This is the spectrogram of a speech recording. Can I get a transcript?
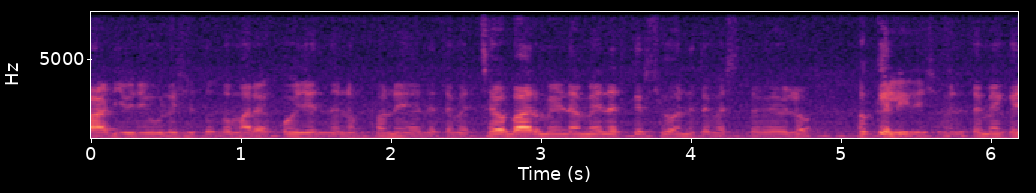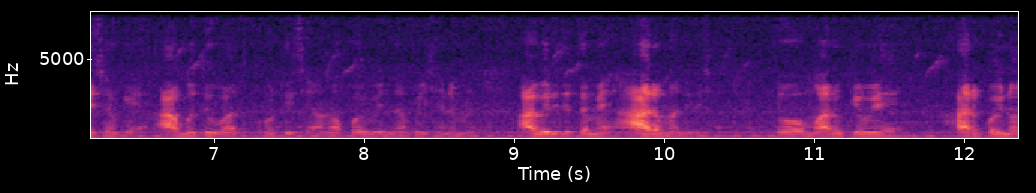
પાડ્યું ને એવું લેશે તો તમારે કોઈ જાતનો નફો નહીં અને તમે છ બાર મહિના મહેનત કરશો અને તમે તમે પેલો હકેલી લેશો અને તમે કહેશો કે આ બધું વાત ખોટી છે, આમાં કોઈ વેદના પૈસા નહીં મળે. આવી રીતે તમે હાર માની લેશો તો મારું કેવું એ હાર કોઈ ન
